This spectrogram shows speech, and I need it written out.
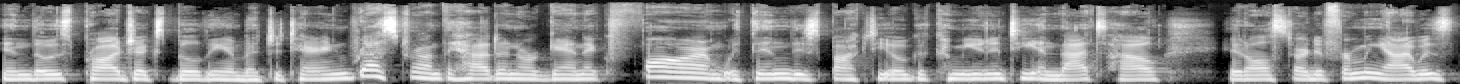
in those projects building a vegetarian restaurant. They had an organic farm within this Bhakti Yoga community, and that's how it all started for me. I was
